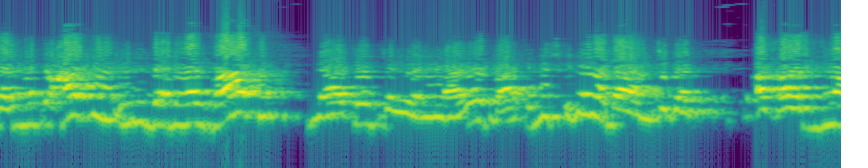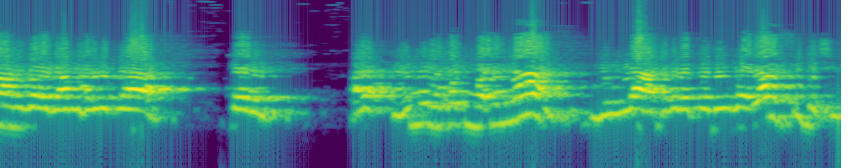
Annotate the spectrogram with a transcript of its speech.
کلمہ حاکم ان دنیا بات لا تو چلے اللہ بات مشکل نہ دار أخارجنا نقول دام حلقا من الحكم الله لله حضرت رضا راس بشي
